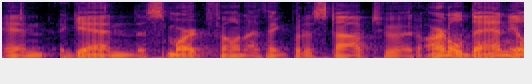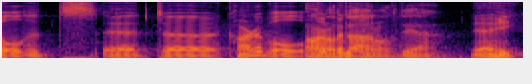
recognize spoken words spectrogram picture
And again, the smartphone, I think, put a stop to it. Arnold Daniel it's at uh, Carnival. Arnold Donald, yeah. Yeah, he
